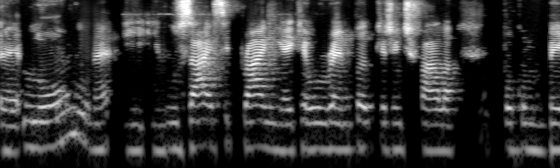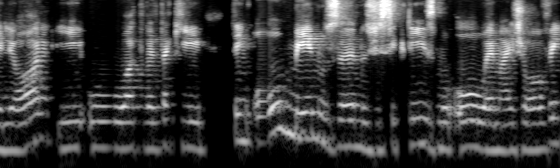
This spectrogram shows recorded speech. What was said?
é, longo, né, e, e, usar esse priming aí, que é o ramp up que a gente fala um pouco melhor, e o atleta que tem ou menos anos de ciclismo ou é mais jovem,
